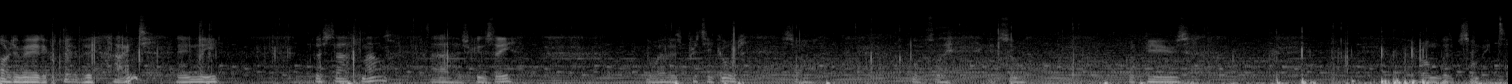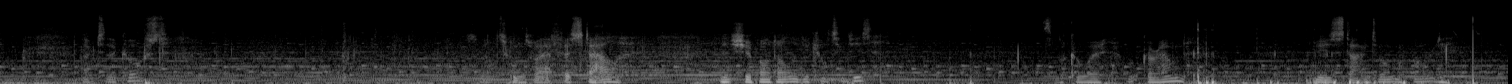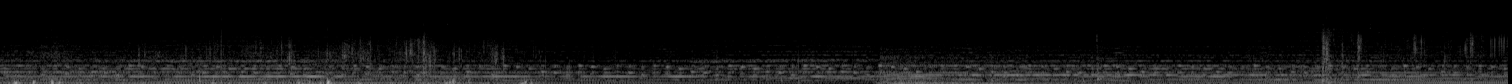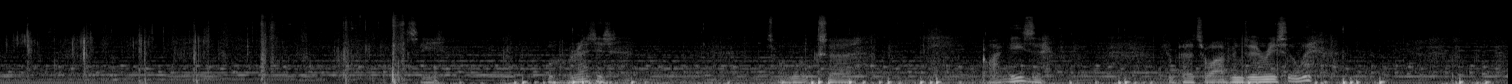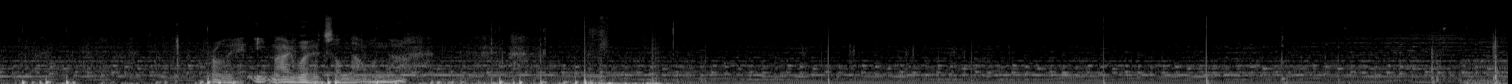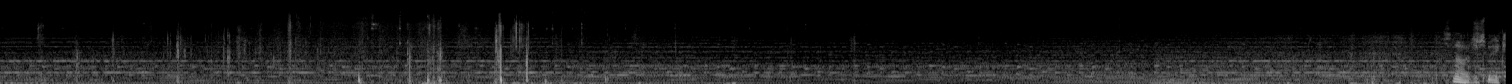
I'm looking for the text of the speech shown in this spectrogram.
already made a bit of a height in the first half mile. Uh, as you can see, the weather's pretty good, so hopefully get some good views from the summit out to the coast. So that's comes first style at Siabod Holiday Cottages. Let's look away, look around. View's starting to warm up already. Probably eat my words on that one though.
